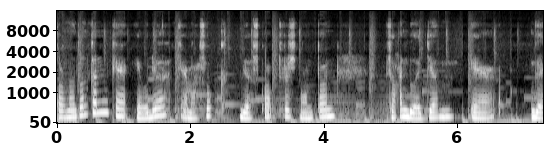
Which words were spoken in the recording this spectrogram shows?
Kalau nonton kan kayak ya udah kayak masuk bioskop terus nonton misalkan dua jam ya nggak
